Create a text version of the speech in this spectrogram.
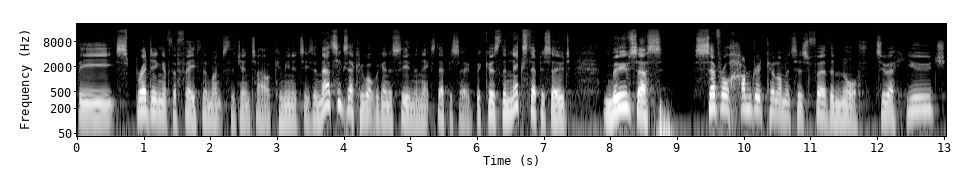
the spreading of the faith amongst the Gentile communities. And that's exactly what we're going to see in the next episode, because the next episode moves us several hundred kilometers further north to a huge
